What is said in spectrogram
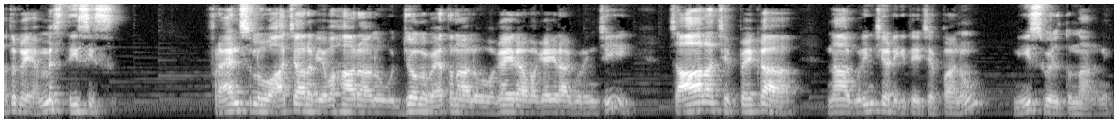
అదొక ఎంఎస్ థీసిస్. ఫ్రాన్స్లో ఆచార వ్యవహారాలు ఉద్యోగ వేతనాలు వగైరా వగైరా గురించి చాలా చెప్పాక నా గురించి అడిగితే చెప్పాను నీస్ వెళ్తున్నానని.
